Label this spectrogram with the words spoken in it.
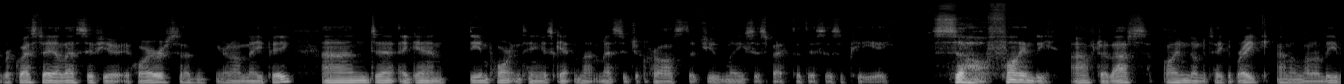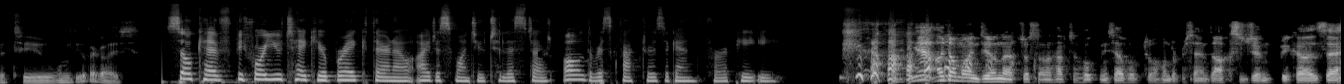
request ALS if you require it and you're not an AP. And uh, again, the important thing is getting that message across that you may suspect that this is a PE. So finally, after that, I'm going to take a break and I'm going to leave it to one of the other guys. So, Kev, before you take your break there now, I just want you to list out all the risk factors again for a PE yeah, I don't mind doing that. Just I'll have to hook myself up to 100% oxygen because uh,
